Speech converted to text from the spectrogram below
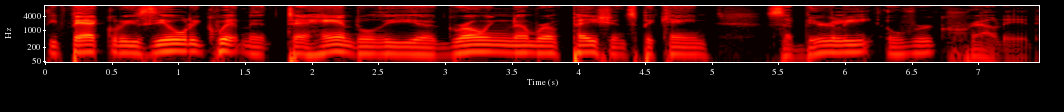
The faculty's ill equipment to handle the uh, growing number of patients became severely overcrowded.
